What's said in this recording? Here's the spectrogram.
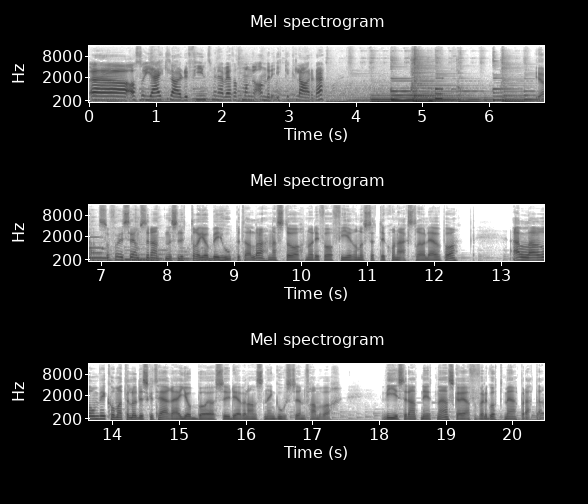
Altså, jeg klarer det fint, men jeg vet at mange andre ikke klarer det. Ja, Så får vi se om studentene slutter å jobbe i hopetall neste år, når de får 470 kroner ekstra å leve på. Eller om vi kommer til å diskutere jobb- og studiebalansen en god stund fremover. Vi i Studentnyhetene skal iallfall følge godt med på dette.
